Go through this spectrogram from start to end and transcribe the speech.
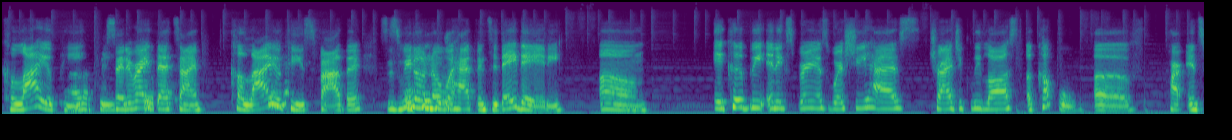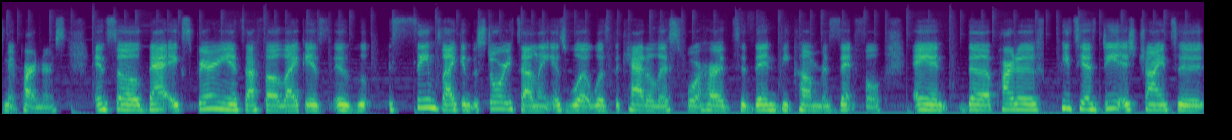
Calliope, Calliope. Said it right that time. Calliope's father, since we don't know what happened to their daddy. Um, it could be an experience where she has tragically lost a couple of part intimate partners. And so that experience I felt like is, is it seems like in the storytelling is what was the catalyst for her to then become resentful. And the part of PTSD is trying to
